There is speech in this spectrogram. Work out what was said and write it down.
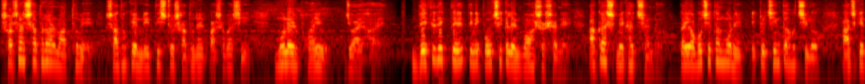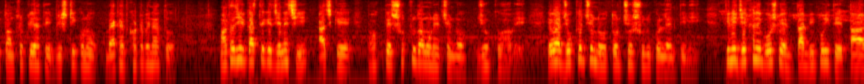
শ্মশান সাধনার মাধ্যমে সাধকের নির্দিষ্ট সাধনের পাশাপাশি মনের ভয়ও জয় হয়। দেখতে দেখতে তিনি পৌঁছে গেলেন মহাশ্মশানে। আকাশ মেঘাচ্ছন্ন, তাই অবচেতন মনে একটু চিন্তা হচ্ছিল, আজকের তন্ত্রক্রিয়াতে বৃষ্টি কোনো ব্যাঘাত ঘটাবে না তো? মাতাজির কাছ থেকে জেনেছি আজকে ভক্তের শত্রু দমনের জন্য যজ্ঞ হবে। এবার যজ্ঞের জন্য তোড়জোড় শুরু করলেন তিনি। তিনি যেখানে বসবেন, তার বিপরীতে তার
